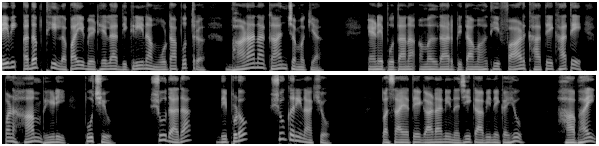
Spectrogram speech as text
તેવી અદબથી લપાઈ બેઠેલા દીકરીના મોટા પુત્ર ભાણાના કાન ચમક્યા. એણે પોતાના અમલદાર પિતામહથી ફાળ ખાતે ખાતે પણ હામ ભીડી પૂછ્યું, શું દાદા, દીપડો શું કરી નાખ્યો? પસાયતે ગાડાની નજીક આવીને કહ્યું, હા ભાઈ,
